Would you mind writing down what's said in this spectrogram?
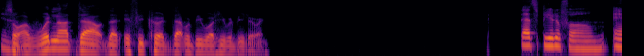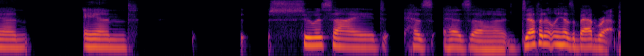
yeah. so I would not doubt that if he could, that would be what he would be doing. That's beautiful, and and suicide has has uh definitely has a bad rep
